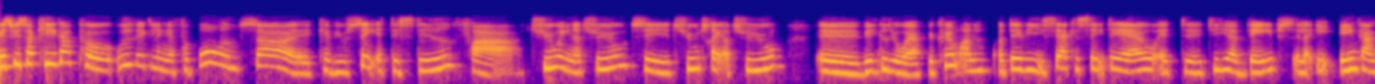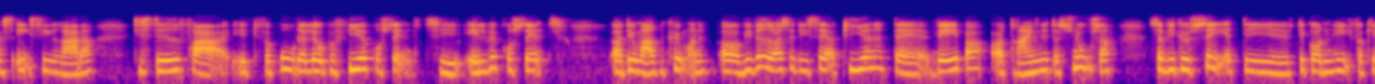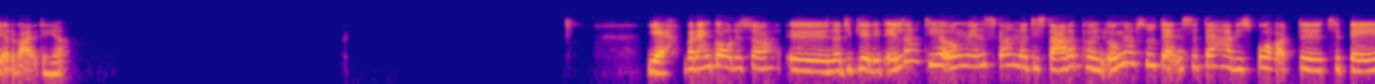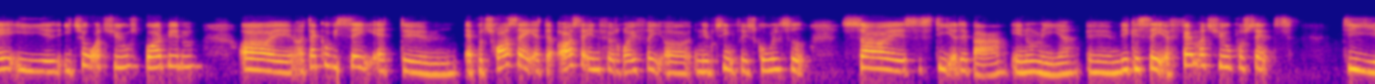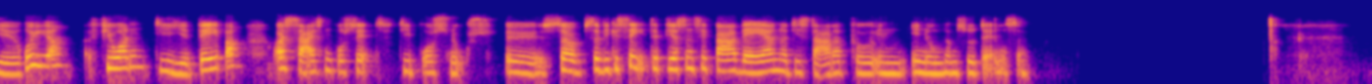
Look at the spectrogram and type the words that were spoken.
Hvis vi så kigger på udviklingen af forbruget, så øh, kan vi jo se, at det steg fra 2021 til 2023 øh, hvilket jo er bekymrende. Og det vi især kan se, det er jo, at øh, de her vapes eller e-, engangs e-cigaretter, de steg fra et forbrug, der lå på 4% til 11%. Og det er jo meget bekymrende. Og vi ved også, at det især pigerne, der vaper, og drengene, der snuser. Så vi kan jo se, at det, øh, det går den helt forkerte vej, det her. Ja, hvordan går det så, øh, når de bliver lidt ældre, de her unge mennesker, når de starter på en ungdomsuddannelse? Der har vi spurgt øh, tilbage i, øh, i 22, spurgte vi dem, og, øh, og der kunne vi se, at, øh, at på trods af, at der også er indført røgfri og nikotinfri skoletid, så, øh, så stiger det bare endnu mere. Øh, vi kan se, at 25 procent de øh, ryger, 14 de vaper, og 16 procent de bruger snus. Øh, så, så vi kan se, at det bliver sådan set bare værre, når de starter på en, en ungdomsuddannelse.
